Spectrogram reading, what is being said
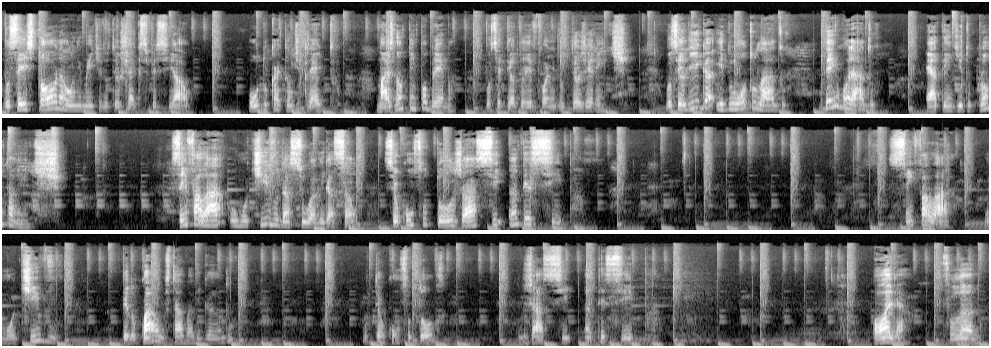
Você estoura o limite do teu cheque especial ou do cartão de crédito, mas não tem problema. Você tem o telefone do teu gerente. Você liga e do outro lado, bem humorado, é atendido prontamente. Sem falar o motivo da sua ligação seu consultor já se antecipa. Sem falar o motivo pelo qual estava ligando, o teu consultor já se antecipa. Olha, fulano,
